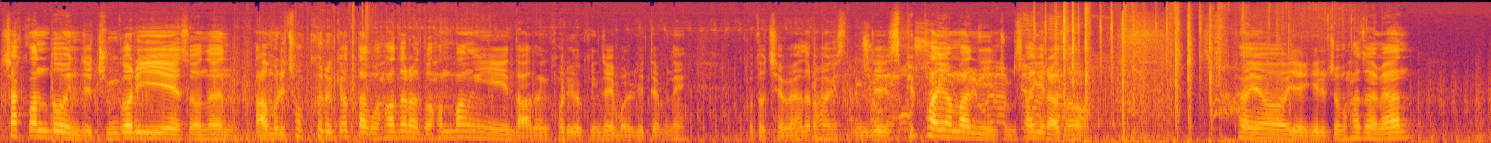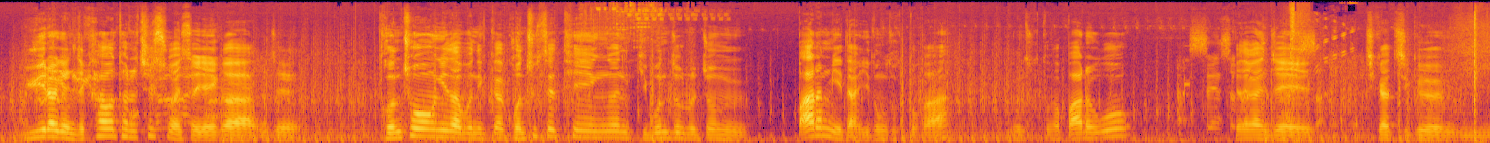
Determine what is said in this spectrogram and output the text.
샷건도 이제 중거리에서는 아무리 초크를 꼈다고 하더라도 한 방이 나는 거리가 굉장히 멀기 때문에 그것도 제외하도록 하겠습니다. 근데 스피파이어만이 좀 사기라서 스피파이어 얘기를 좀 하자면 유일하게 이제 카운터를 칠 수가 있어요. 얘가 이제 권총이다 보니까 권총 세팅은 기본적으로 좀 빠릅니다. 이동 속도가 이동 속도가 빠르고 게다가 이제 제가 지금 이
